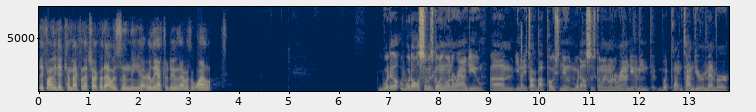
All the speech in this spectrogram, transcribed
they finally did come back from that truck, but that was in the uh, early afternoon. That was a while. What what also is going on around you? Um, you know, you talk about post noon. What else is going on around you? I mean, what point in time do you remember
